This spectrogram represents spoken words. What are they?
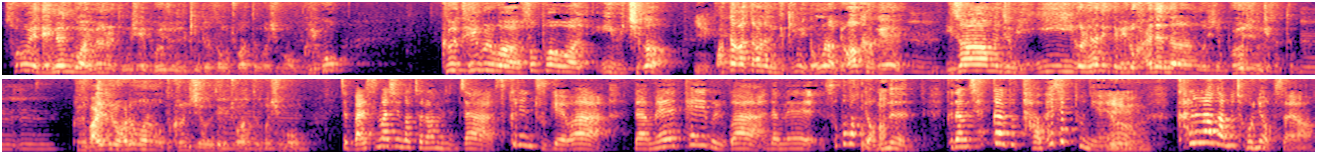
서로의 내면과 외면을 동시에 보여주는 느낌이 들어서 너무 좋았던 것이고 그리고 그 테이블과 소파와 이 위치가 예. 왔다 갔다 하는 느낌이 너무나 명확하게 이 사람은 지금 이, 이걸 해야 되기 때문에 이리로 가야 된다는 것이 좀 보여지는 게 있었던 거예요. 그래서 마이크를 활용하는 것도 그런 지점이 되게 좋았던 것이고 이제 말씀하신 것처럼 진짜 스크린 두 개와 그다음에 테이블과 그다음에 소파밖에 소파. 없는 그다음에 색깔도 다 회색 톤이에요. 예. 컬러감이 전혀 없어요.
